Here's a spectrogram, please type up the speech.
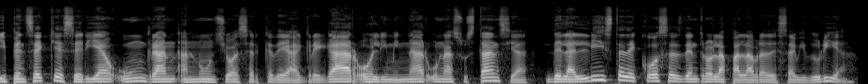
y pensé que sería un gran anuncio acerca de agregar o eliminar una sustancia de la lista de cosas dentro de la palabra de sabiduría.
